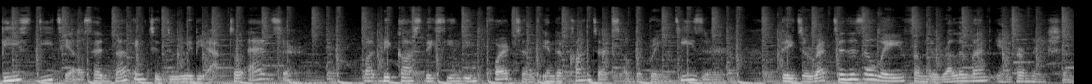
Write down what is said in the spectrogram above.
these details had nothing to do with the actual answer. But because they seemed important in the context of the brain teaser, they directed us away from the relevant information.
